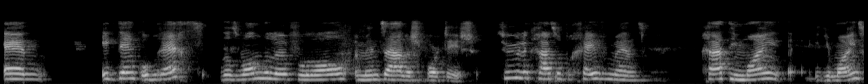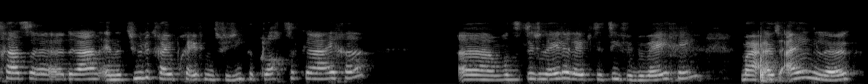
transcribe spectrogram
En ik denk oprecht dat wandelen vooral een mentale sport is. Tuurlijk gaat op een gegeven moment, gaat die mind, je mind gaat uh, eraan. En natuurlijk ga je op een gegeven moment fysieke klachten krijgen. Uh, want het is een hele repetitieve beweging. Maar uiteindelijk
